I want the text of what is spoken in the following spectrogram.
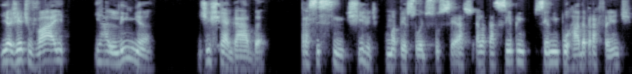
E a gente vai. E a linha de chegada para se sentir uma pessoa de sucesso, ela está sempre sendo empurrada para frente.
